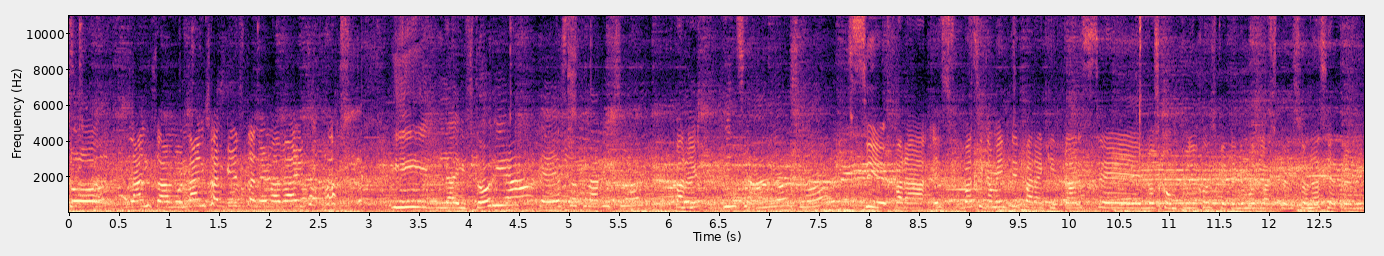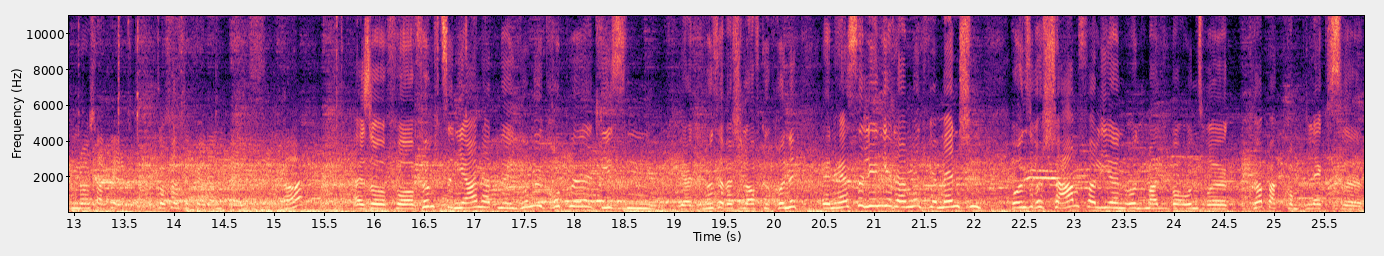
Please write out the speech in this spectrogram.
So langsam und langsam geht es dann immer weiter. Y la historia de esta tradición, Para- 15 años, básicamente para quitarse los complejos que tenemos las personas y atrevernos a hacer cosas diferentes. Ja? Also vor 15 Jahren hat eine junge Gruppe diesen ja, den gegründet. In erster Linie, damit wir Menschen unsere Scham verlieren und mal über unsere Körperkomplexe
